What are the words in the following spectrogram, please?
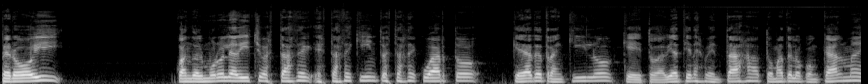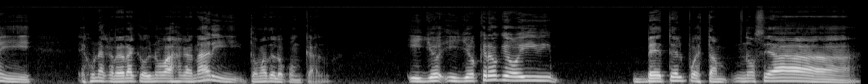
Pero hoy cuando el muro le ha dicho estás de, estás de quinto, estás de cuarto, quédate tranquilo, que todavía tienes ventaja, tómatelo con calma y es una carrera que hoy no vas a ganar y tómatelo con calma. Y yo, y yo creo que hoy Vettel pues no sea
